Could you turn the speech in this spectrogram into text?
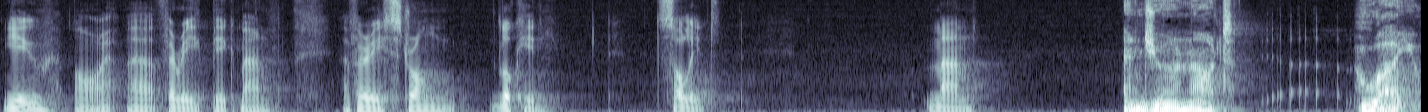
You are a very big man, a very strong looking, solid man. And you're not. Who are you?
